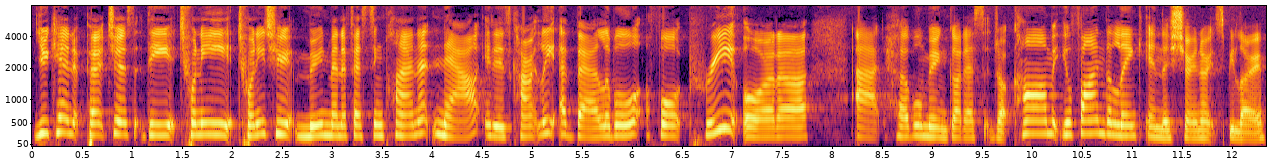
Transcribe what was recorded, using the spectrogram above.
You can purchase the 2022 Moon Manifesting Planner now. It is currently available for pre order at herbalmoongoddess.com. You'll find the link in the show notes below.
